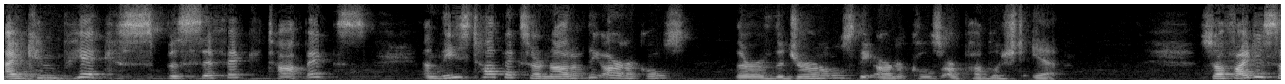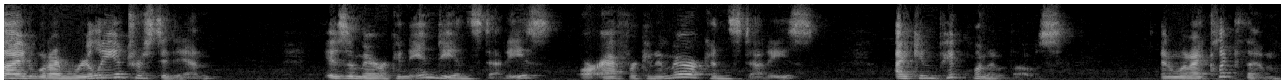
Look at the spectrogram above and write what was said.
I can pick specific topics, and these topics are not of the articles, they're of the journals the articles are published in. So if I decide what I'm really interested in is American Indian studies or African American studies, I can pick one of those. And when I click them,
